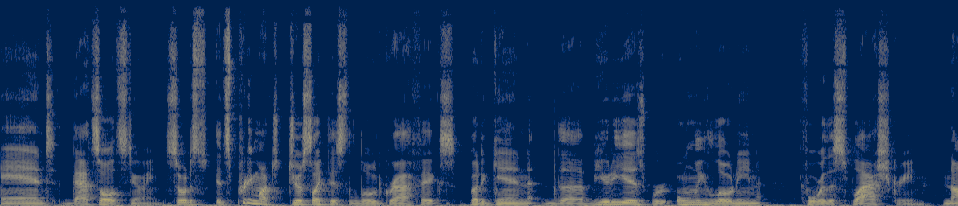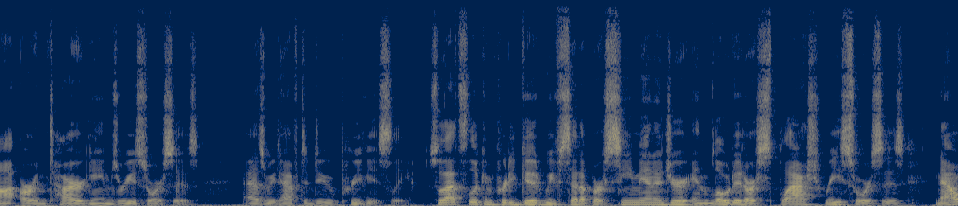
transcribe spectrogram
and that's all it's doing. So it's, it's pretty much just like this load graphics, but again, the beauty is we're only loading for the splash screen, not our entire game's resources as we'd have to do previously. So that's looking pretty good. We've set up our scene manager and loaded our splash resources. Now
